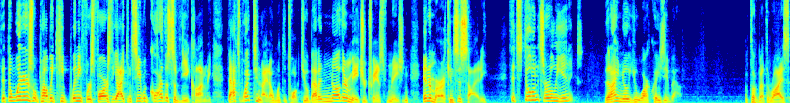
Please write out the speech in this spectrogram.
that the winners will probably keep winning for as far as the eye can see, regardless of the economy. That's why tonight I want to talk to you about another major transformation in American society that's still in its early innings that I know you are crazy about. I'm talking about the rise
